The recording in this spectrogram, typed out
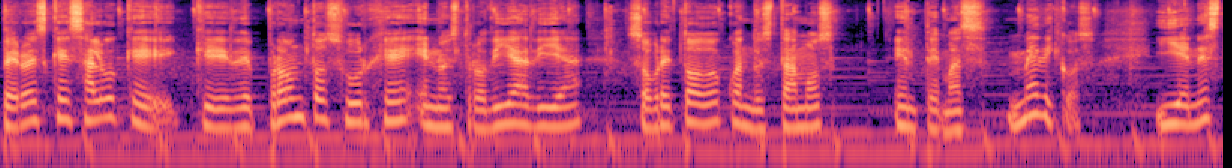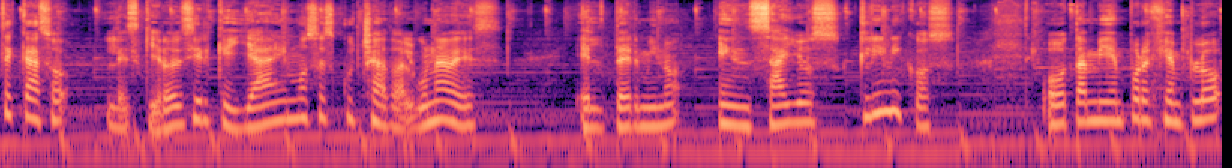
pero es que es algo que, que de pronto surge en nuestro día a día, sobre todo cuando estamos en temas médicos. Y en este caso, les quiero decir que ya hemos escuchado alguna vez el término ensayos clínicos. O también, por ejemplo,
